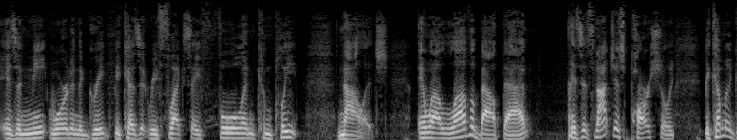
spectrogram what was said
is a neat word in the Greek because it reflects a full and complete knowledge. And what I love about that is it's not just partial. Becoming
